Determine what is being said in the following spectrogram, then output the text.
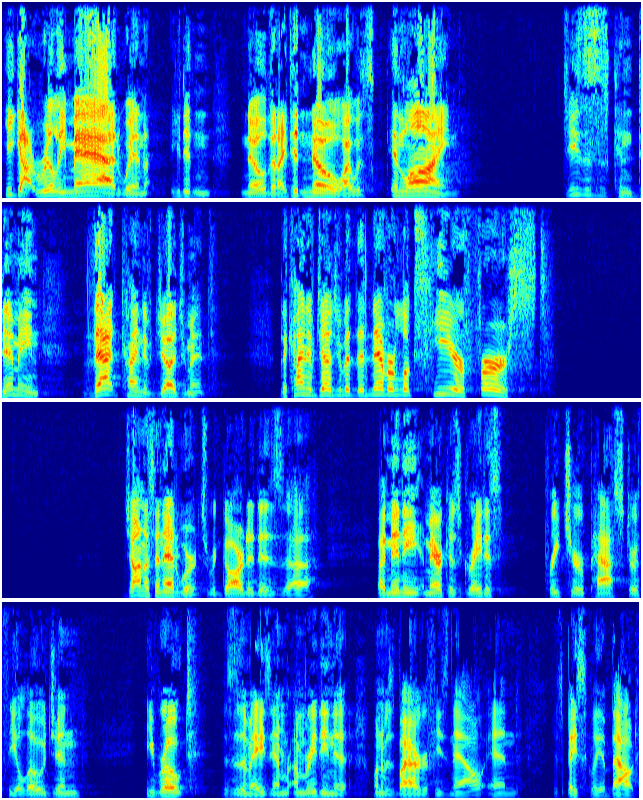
he got really mad when he didn't know that I didn't know I was in line. Jesus is condemning that kind of judgment. The kind of judgment that never looks here first. Jonathan Edwards, regarded as uh, by many America's greatest preacher, pastor, theologian, he wrote, this is amazing. I'm, I'm reading it, one of his biographies now, and it's basically about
